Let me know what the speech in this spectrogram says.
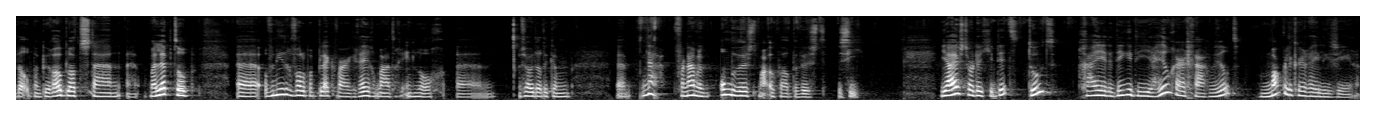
wel op mijn bureaublad staan, uh, op mijn laptop. Uh, of in ieder geval op een plek waar ik regelmatig inlog. Ehm, zodat ik hem nou, voornamelijk onbewust, maar ook wel bewust zie. Juist doordat je dit doet, ga je de dingen die je heel erg graag wilt, makkelijker realiseren.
